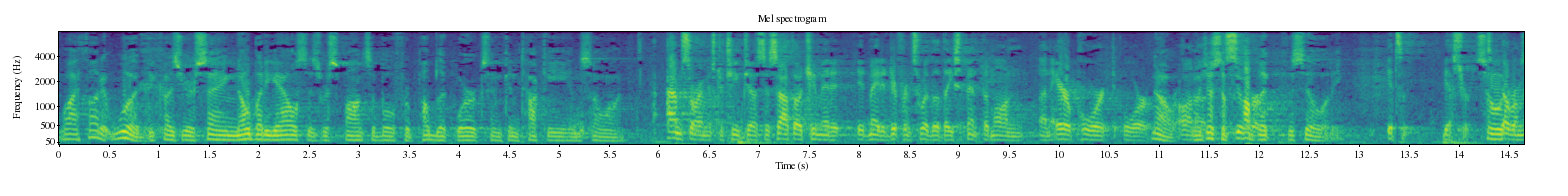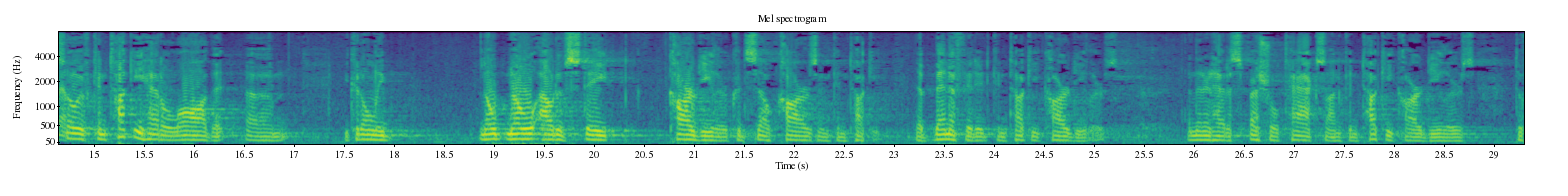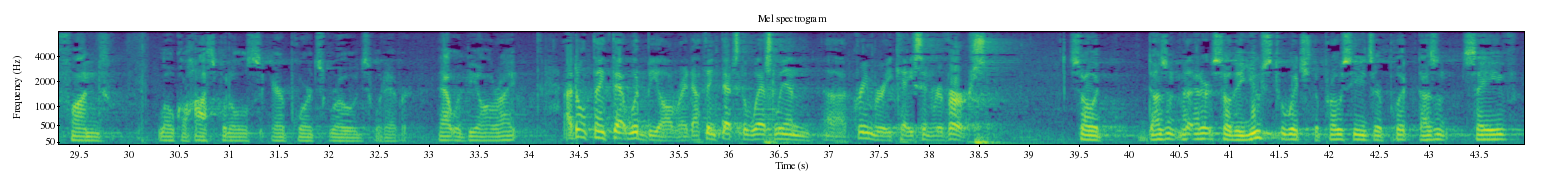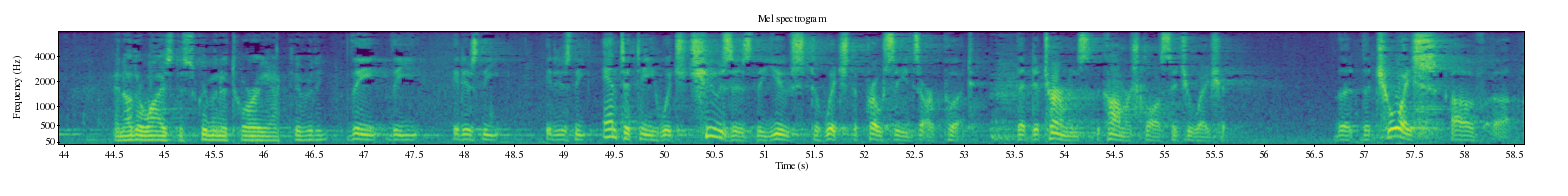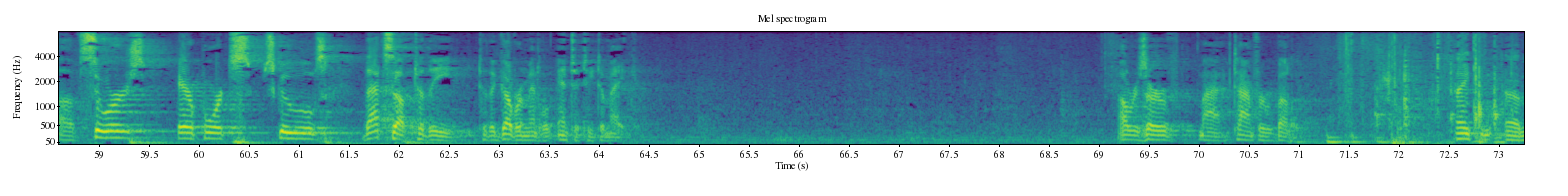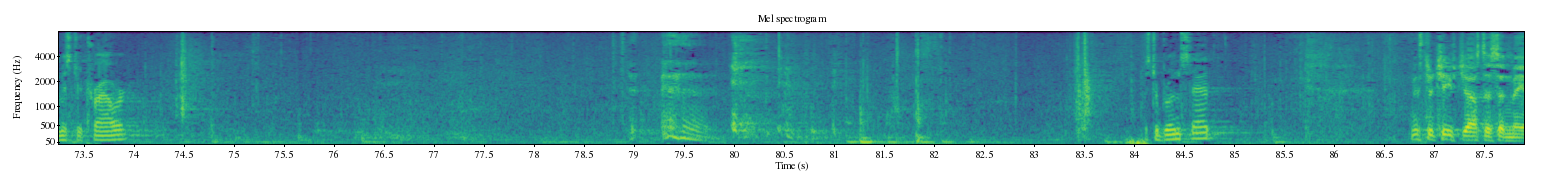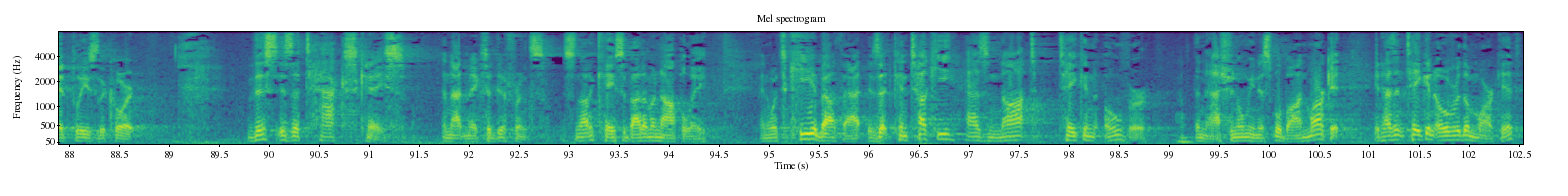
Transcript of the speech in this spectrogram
Well, I thought it would because you're saying nobody else is responsible for public works in Kentucky and so on. I'm sorry, Mr. Chief Justice. I thought you meant it, it made a difference whether they spent them on an airport or, No, or no, a just a sewer. public facility. It's yes, sir. So, so if Kentucky had a law that um, you could only no no out of state car dealer could sell cars in Kentucky that benefited Kentucky car dealers, and then it had a special tax on Kentucky car dealers to fund local hospitals, airports, roads, whatever. That would be all right. I don't think that would be all right. I think that's the West Lynn uh, Creamery case in reverse. So it doesn't matter. So the use to which the proceeds are put doesn't save an otherwise discriminatory activity. The, the, it is the, it is the entity which chooses the use to which the proceeds are put that determines the Commerce Clause situation. The, the choice of, uh, of sewers, airports, schools, that's up to the, to the governmental entity to make. I'll reserve my time for rebuttal. Thank you, uh, Mr. Trower. Mr. Brunstad? Mr. Chief Justice, and may it please the Court. This is a tax case, and that makes a difference. It's not a case about a monopoly. And what's key about that is that Kentucky has not taken over the national municipal bond market. It hasn't taken over the market.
